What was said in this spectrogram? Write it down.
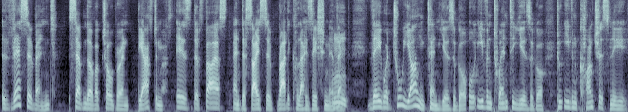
this event 7th of October and the aftermath is the first and decisive radicalization hmm. event. Mm. They were too young 10 years ago or even 20 years ago to even consciously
